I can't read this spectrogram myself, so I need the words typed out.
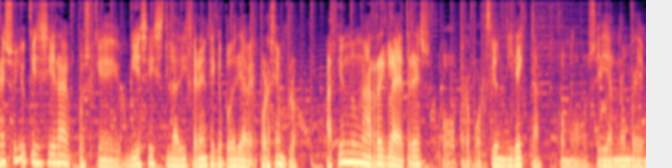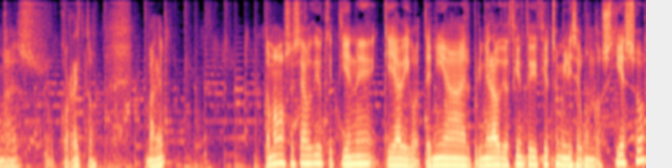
eso yo quisiera pues que vieseis la diferencia que podría haber. Por ejemplo, haciendo una regla de 3 o proporción directa, como sería el nombre más correcto, ¿vale? Tomamos ese audio que tiene, que ya digo, tenía el primer audio 118 milisegundos. Si eso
